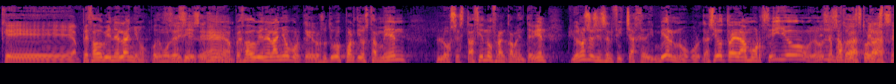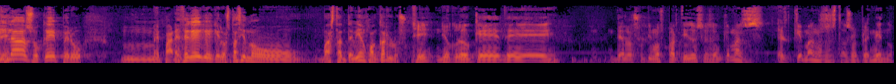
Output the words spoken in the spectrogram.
que ha empezado bien el año, podemos Sí, decir. sí, sí, ¿eh? Ha empezado bien el año porque los últimos partidos también los está haciendo francamente bien. Yo no sé si es el fichaje de invierno, porque ha sido traer a Morcillo, no sé si ha puesto las las pilas, ¿eh? o qué, pero mm, me parece que, que- que lo está haciendo bastante bien, Juan Carlos. Sí, yo creo que de, de los últimos partidos es el que más el que más nos está sorprendiendo.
